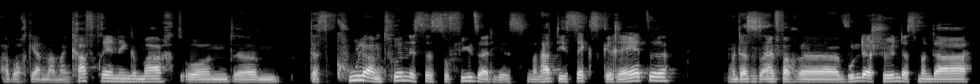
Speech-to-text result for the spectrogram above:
habe auch gern mal mein Krafttraining gemacht und ähm, das Coole am Turnen ist, dass es so vielseitig ist. Man hat die sechs Geräte und das ist einfach äh, wunderschön, dass man da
